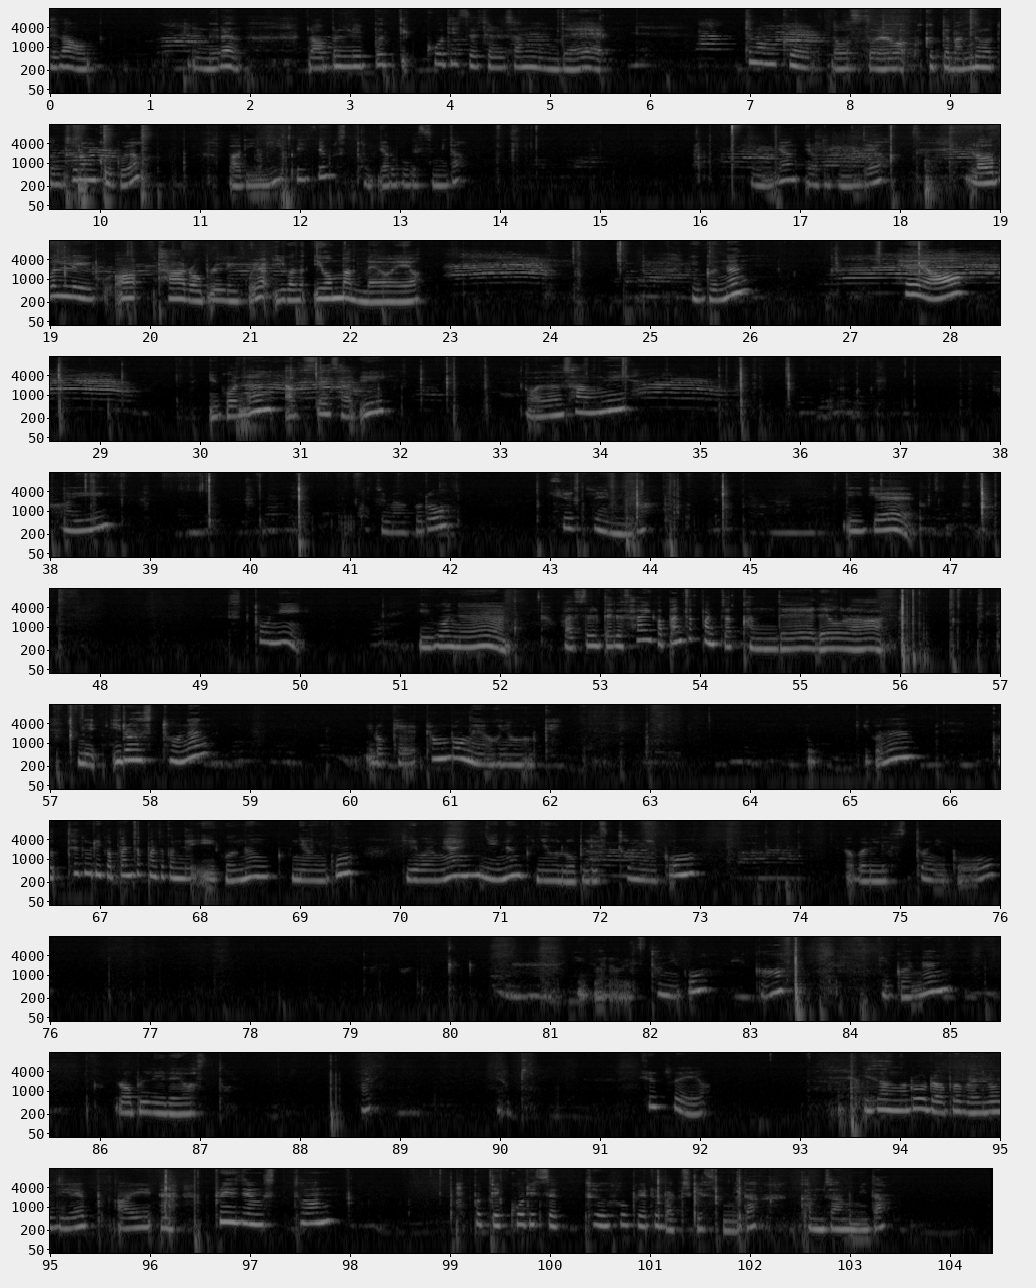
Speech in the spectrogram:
제가 오- 오늘은 러블리 뿌띠 코디 세트를 샀는데 트렁크에 넣었어요. 그때 만들었던 트렁크고요. 마리니 프리즘 스톤 열어보겠습니다. 그러면 이렇게 되는데요. 러블리고 어, 다 러블리고요. 이거는 이것만 레어예요. 이거는 헤어 이거는 악세사리 이거는 상의 하의 마지막으로 휴지입니다. 이게 스톤이 이거는 봤을 때그 사이가 반짝반짝한데 레어라 근데 이런 스톤은 이렇게 평범해요. 그냥 이렇게. 이거는 겉 테두리가 반짝반짝한데 이거는 그냥이고 뒤에 보면 얘는 그냥 러블리 스톤이고 러블리 스톤이고. 이거 러블리 스톤이고 이거 이거는 러블리 레어 스톤 아, 이렇게 슈즈예요. 이상으로 러브 멜로디의 아이 에, 프리즘 스톤 포티 코디 세트 소개를 마치겠습니다. 감사합니다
